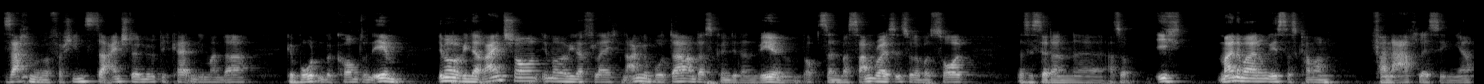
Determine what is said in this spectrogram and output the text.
Sachen oder verschiedenste Einstellmöglichkeiten, die man da geboten bekommt. Und eben immer mal wieder reinschauen, immer mal wieder vielleicht ein Angebot da und das könnt ihr dann wählen. Und ob es dann bei Sunrise ist oder bei Salt, das ist ja dann, äh, also ich, meine Meinung ist, das kann man vernachlässigen, ja.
